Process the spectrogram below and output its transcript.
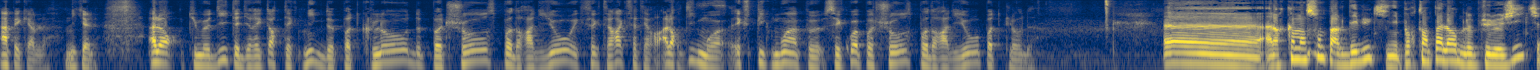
Impeccable, nickel. Alors, tu me dis, tu es directeur technique de PodCloud, PodChose, Pod Radio, etc. etc. Alors, dis-moi, explique-moi un peu, c'est quoi PodChose, Pod Radio, PodCloud Euh, alors commençons par le début qui n'est pourtant pas l'ordre le plus logique.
